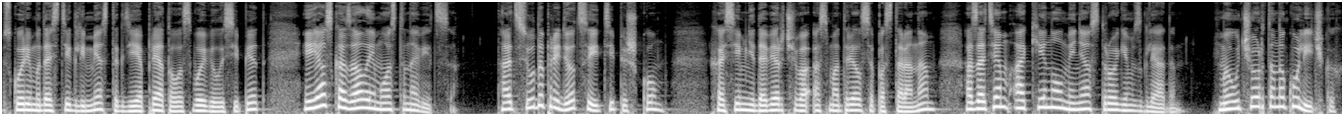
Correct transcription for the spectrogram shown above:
Вскоре мы достигли места, где я прятала свой велосипед, и я сказала ему остановиться. Отсюда придется идти пешком. Хасим недоверчиво осмотрелся по сторонам, а затем окинул меня строгим взглядом. «Мы у черта на куличках.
